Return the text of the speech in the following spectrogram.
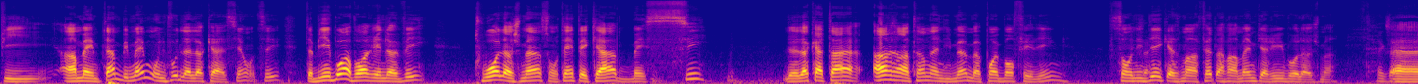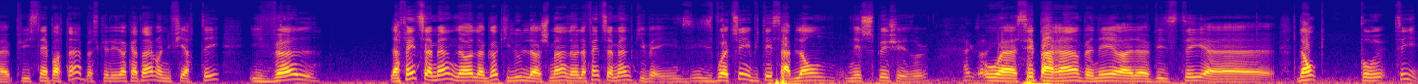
puis en même temps, puis même au niveau de la location, tu as bien beau avoir rénové, trois logements sont impeccables, mais si le locataire, en rentrant dans l'immeuble, n'a pas un bon feeling, son Exact. idée est quasiment faite avant même qu'il arrive au logement. exact. Euh, puis c'est important parce que les locataires ont une fierté. Ils veulent. La fin de semaine, là, le gars qui loue le logement, là, la fin de semaine, il, il voit-tu inviter sa blonde venir souper chez eux? exact. Ou euh, ses parents venir euh, le visiter? Donc, pour, tu sais,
